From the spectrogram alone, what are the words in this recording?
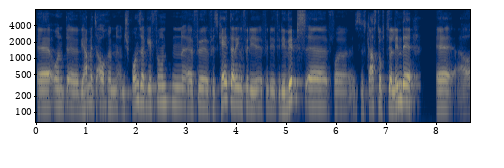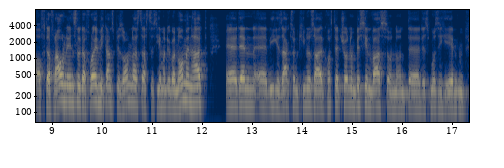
Äh, und äh, wir haben jetzt auch einen, einen Sponsor gefunden äh, für, fürs Catering, für die, für die, für die VIPs, äh, für, das ist Gasthof zur Linde äh, auf der Fraueninsel. Da freue ich mich ganz besonders, dass das jemand übernommen hat. Äh, denn wie gesagt, so ein Kinosaal kostet schon ein bisschen was und, und das muss ich eben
